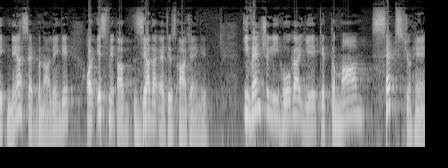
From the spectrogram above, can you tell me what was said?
ایک نیا سیٹ بنا لیں گے اور اس میں اب زیادہ ایجز آ جائیں گے ایونچلی ہوگا یہ کہ تمام سیٹس جو ہیں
